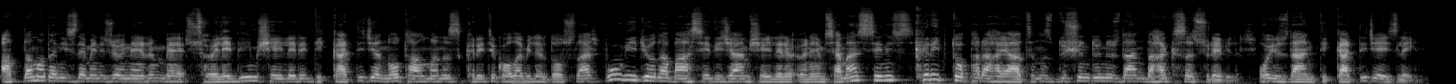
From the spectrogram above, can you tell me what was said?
atlamadan izlemenizi öneririm ve söylediğim şeyleri dikkatlice not almanız kritik olabilir dostlar. Bu videoda bahsedeceğim şeyleri önemsemezseniz kripto para hayatınız düşündüğünüzden daha kısa sürebilir. O yüzden dikkatlice izleyin.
